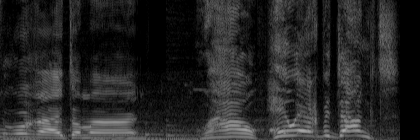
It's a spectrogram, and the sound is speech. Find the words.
Vooruit dan maar. Wauw, heel erg bedankt.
